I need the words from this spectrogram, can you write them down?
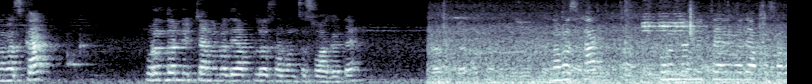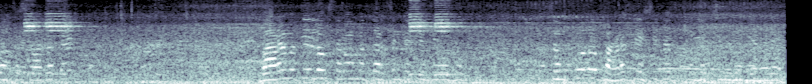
नमस्कार. पुरंदर न्यूज चॅनलमध्ये आपलं सर्वांचं स्वागत आहे. नमस्कार. पुरंदर न्यूज चॅनलमध्ये आपलं सर्वांचं स्वागत आहे. बारामती लोकसभा मतदारसंघाची निवडणूक. संपूर्ण भारत देशाच्या लक्ष घेणारी आहे.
